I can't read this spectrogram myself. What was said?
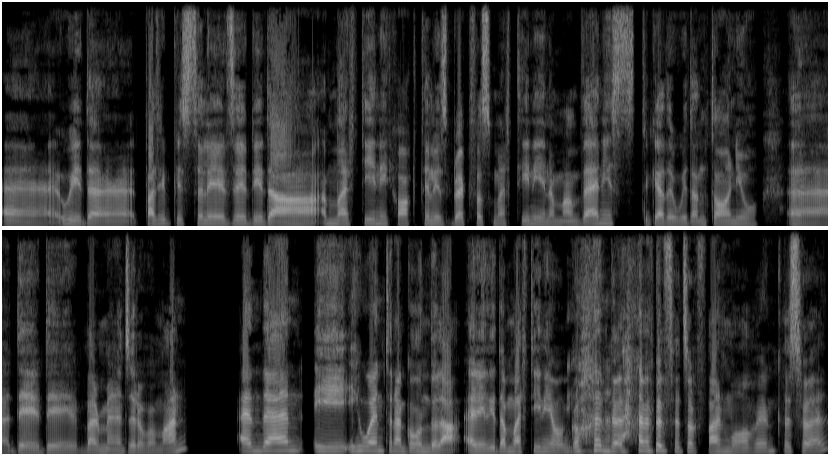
uh, with uh, Patrick Pistolesi, did a, martini cocktail, his breakfast martini in Aman Venice, together with Antonio, uh, the, the bar manager of Aman. And then he, he went on a gondola and he did a martini on gondola. it was such a fun moment as well.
